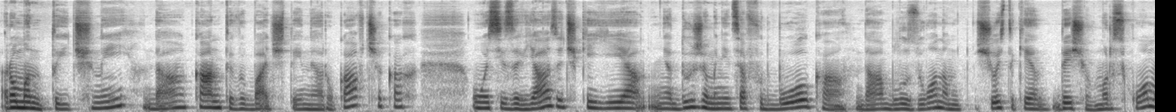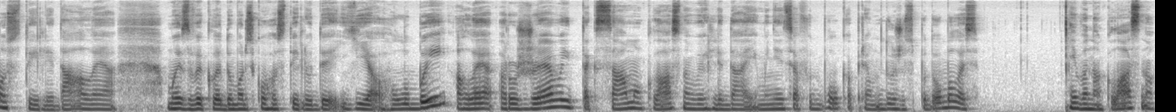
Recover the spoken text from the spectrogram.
романтичний. Да? Канти, ви бачите, і на рукавчиках. Ось і зав'язочки є. Дуже мені ця футболка да, блузоном, щось таке дещо в морському стилі, да, але ми звикли до морського стилю, де є голубий, але рожевий так само класно виглядає. Мені ця футболка прям дуже сподобалась. І вона класно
